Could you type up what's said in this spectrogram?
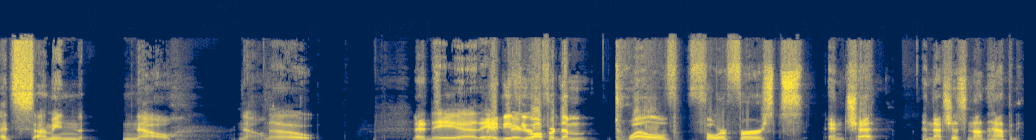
It's. I mean, no, no. No, It's- they uh, they have maybe if you offered them 12 four firsts and Chet, and that's just not happening.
